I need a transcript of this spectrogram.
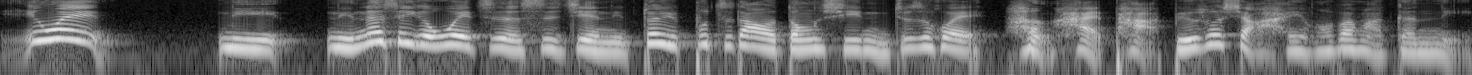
因为你。你那是一个未知的世界，你对于不知道的东西，你就是会很害怕。比如说，小孩有没有办法跟你？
